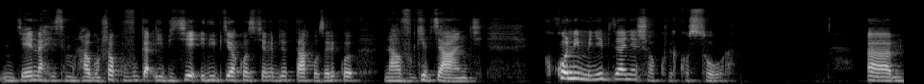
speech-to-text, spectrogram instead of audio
njyewe nahisemo ntabwo nshobora kuvuga ibye n'ibyo yakoze cyangwa n'ibyo atakoze ariko navuga ibyanjye. Kuko nimenya ibyanjye nshobora kubikosora. Um,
